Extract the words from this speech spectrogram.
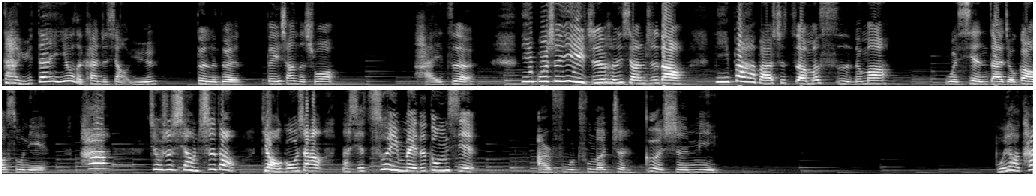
大鱼担忧的看着小鱼，顿了顿，悲伤的说：“孩子，你不是一直很想知道？”你爸爸是怎么死的吗？我现在就告诉你，他就是想吃到钓钩上那些最美的东西，而付出了整个生命。不要贪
